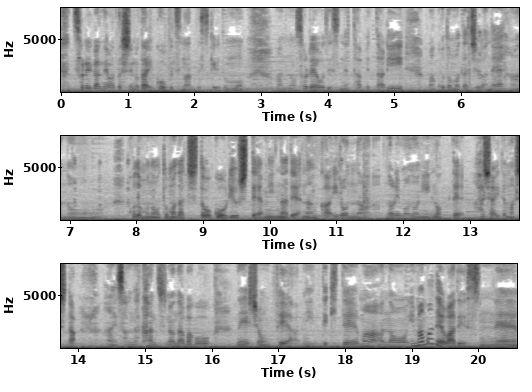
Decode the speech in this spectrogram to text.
それがね私の大好物なんですけれどもあのそれをですね食べたり、まあ、子供たちがねあの子供のお友達と合流してみんなでなんかいろんな乗り物に乗ってはしゃいでました、はい、そんな感じのナバホネーションフェアに行ってきて、まあ、あの今まではですね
